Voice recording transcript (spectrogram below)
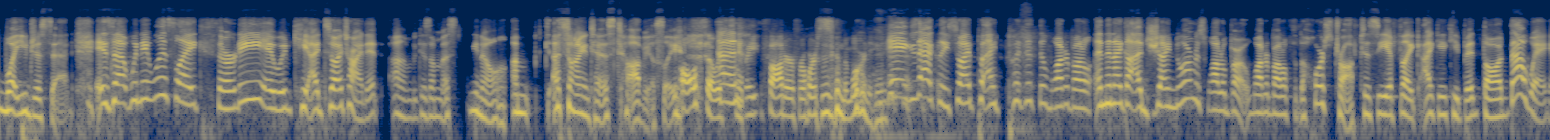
what you just said is that when it was like 30 it would keep I, so i tried it um because i'm a you know i'm a scientist obviously Also, it's great fodder for horses in the morning. exactly. So I put I put it the water bottle, and then I got a ginormous water bo- water bottle for the horse trough to see if like I could keep it thawed that way.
